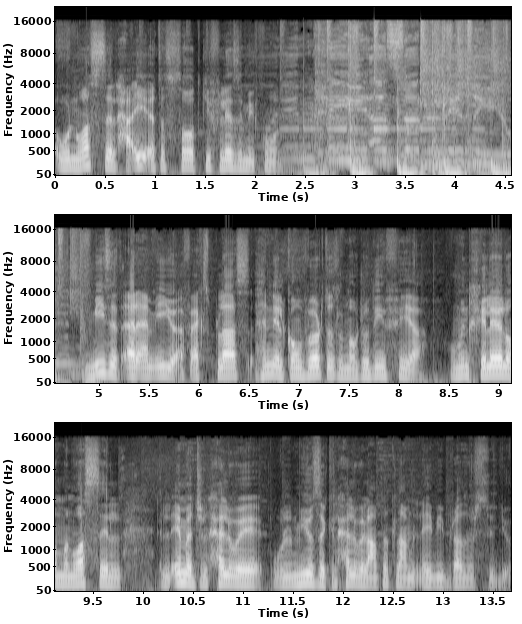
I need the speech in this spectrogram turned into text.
ونوصل حقيقة الصوت كيف لازم يكون. ميزة ار ام اي يو اف إكس بلس هن ال converters الموجودين فيها ومن خلالهم بنوصل ال image الحلوة وال music الحلوة اللي عم تطلع من ال KB Brother Studio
